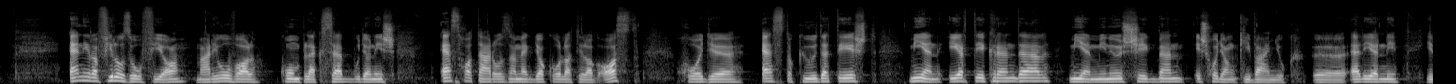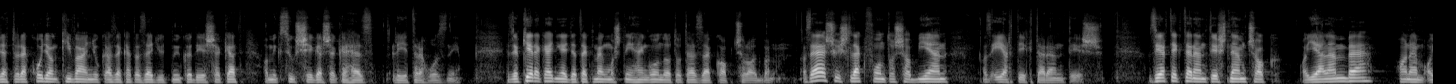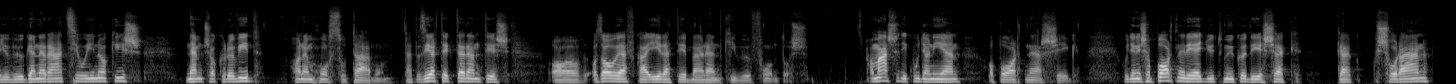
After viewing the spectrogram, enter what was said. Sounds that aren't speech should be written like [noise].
Ennél a filozófia már jóval komplexebb, ugyanis ez határozza meg gyakorlatilag azt, hogy ezt a küldetést milyen értékrenddel, milyen minőségben és hogyan kívánjuk elérni, illetőleg hogyan kívánjuk ezeket az együttműködéseket, amik szükségesek ehhez létrehozni. Ezért kérek engedjetek meg most néhány gondolatot ezzel kapcsolatban. Az első és legfontosabb ilyen az értékteremtés. Az értékteremtés nem csak a jelenbe, hanem a jövő generációinak is, nem csak rövid, hanem hosszú távon. Tehát az értékteremtés az AOFK életében rendkívül fontos. A második ugyanilyen a partnerség. Ugyanis a partneri együttműködések során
